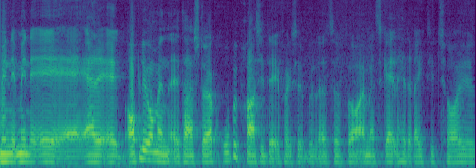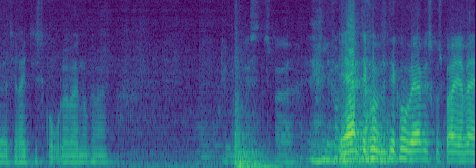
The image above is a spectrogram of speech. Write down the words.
men, men er, er, er, oplever man, at der er større gruppepres i dag for eksempel? Altså for, at man skal have det rigtige tøj, eller de rigtige sko, eller hvad det nu kan være? det må næsten spørge Ja, det kunne, det kunne være, at vi skulle spørge jer. Hvad, er,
